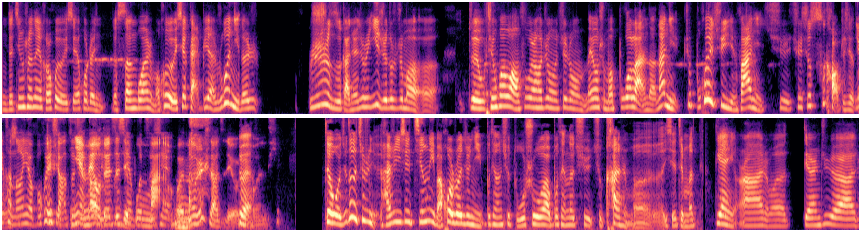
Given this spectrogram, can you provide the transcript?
你的精神内核会有一些或者你的三观什么会有一些改变。如果你的日子感觉就是一直都是这么呃。对，循环往复，然后这种这种没有什么波澜的，那你就不会去引发你去去去思考这些东西。你可能也不会想，你也没有对自己不满，我也没有认识到自己有 什么问题。对，我觉得就是还是一些经历吧，或者说就你不停的去读书啊，不停的去去看什么一些什么电影啊，什么电视剧啊，就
